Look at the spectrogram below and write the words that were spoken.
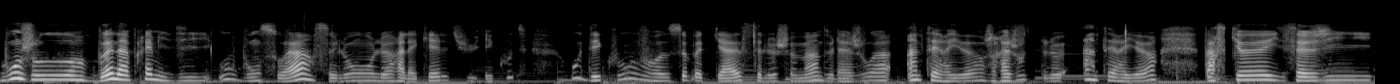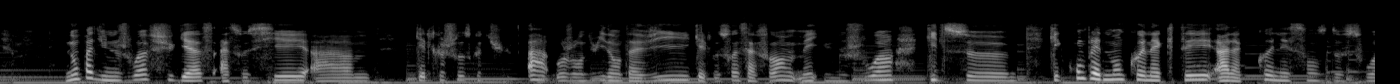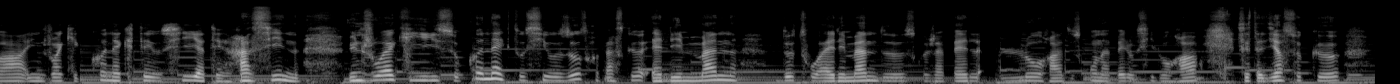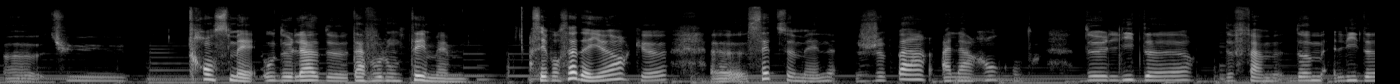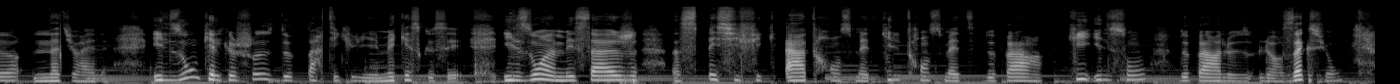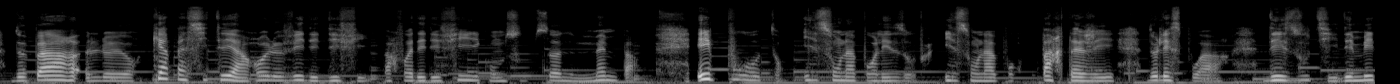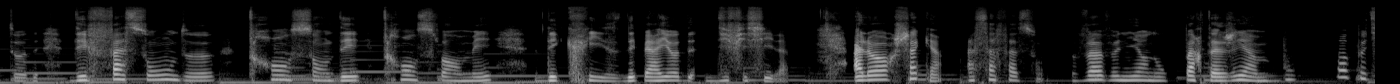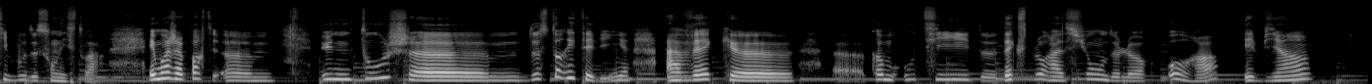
Bonjour, bon après-midi ou bonsoir selon l'heure à laquelle tu écoutes ou découvres ce podcast, Le chemin de la joie intérieure. Je rajoute le intérieur parce qu'il s'agit non pas d'une joie fugace associée à quelque chose que tu as aujourd'hui dans ta vie, quelle que soit sa forme, mais une joie qui est complètement connectée à la connaissance de soi, une joie qui est connectée aussi à tes racines, une joie qui se connecte aussi aux autres parce qu'elle émane de toi, elle émane de ce que j'appelle l'aura, de ce qu'on appelle aussi l'aura, c'est-à-dire ce que, heu, tu transmets au-delà de ta volonté même. C'est pour ça d'ailleurs que, heu, cette semaine, je pars à la rencontre de leaders, de femmes, d'hommes leaders naturels. Ils ont quelque chose de particulier, mais qu'est-ce que c'est? Ils ont un message, heu, spécifique à transmettre, qu'ils transmettent de par qui ils sont, de par le leurs actions, de par leur capacité à relever des défis, parfois des défis qu'on ne soupçonne même pas. Et pour autant, ils sont là pour les autres. Ils sont là pour partager de l'espoir, des outils, des méthodes, des façons de transcender, transformer des crises, des périodes difficiles. Alors chacun, à sa façon, va venir nous partager un bout un petit bout de son histoire. Et moi, j'apporte hem, une touche, hem, de storytelling avec, heu, comme outil de d'exploration de leur aura, eh bien,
